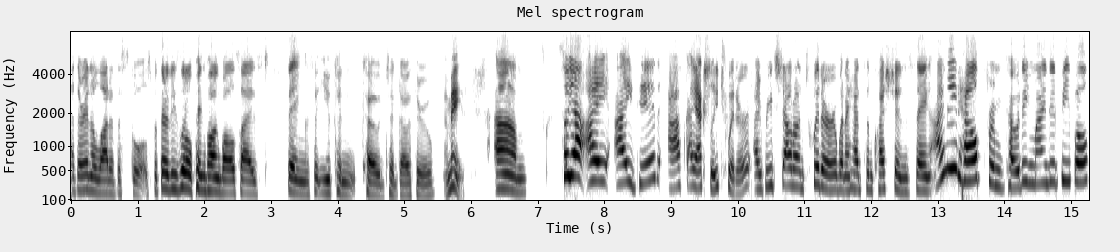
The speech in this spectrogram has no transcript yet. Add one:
Uh, they're in a lot of the schools, but they're these little ping pong ball sized things that you can code to go through a maze. Um, so yeah, I I did ask. I actually Twitter. I reached out on Twitter when I had some questions saying I need help from coding minded people.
